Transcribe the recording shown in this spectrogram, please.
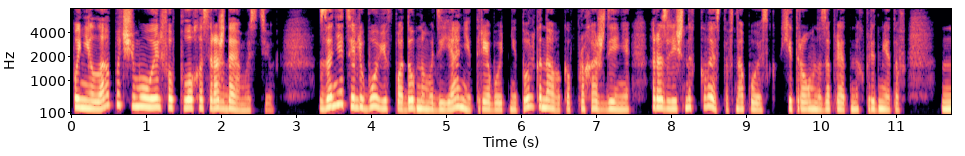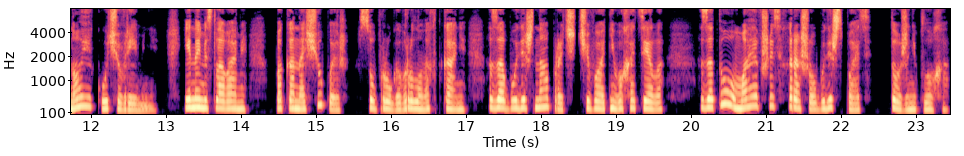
поняла, почему у эльфов плохо с рождаемостью. Занятие любовью в подобном одеянии требует не только навыков прохождения различных квестов на поиск хитроумно запрятанных предметов, но и кучу времени. Иными словами, пока нащупаешь супруга в рулонах ткани, забудешь напрочь, чего от него хотела. Зато, умаявшись, хорошо будешь спать. Тоже неплохо.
